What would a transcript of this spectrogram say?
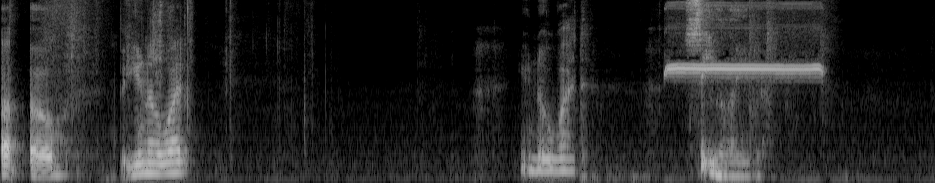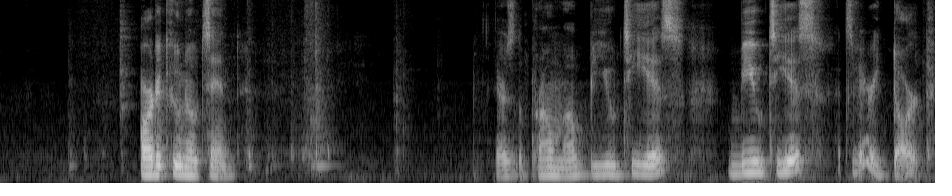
Uh-oh. But you know what? You know what? See you later. Articuno tin. There's the promo. Beauteous. Beauteous. It's very dark.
